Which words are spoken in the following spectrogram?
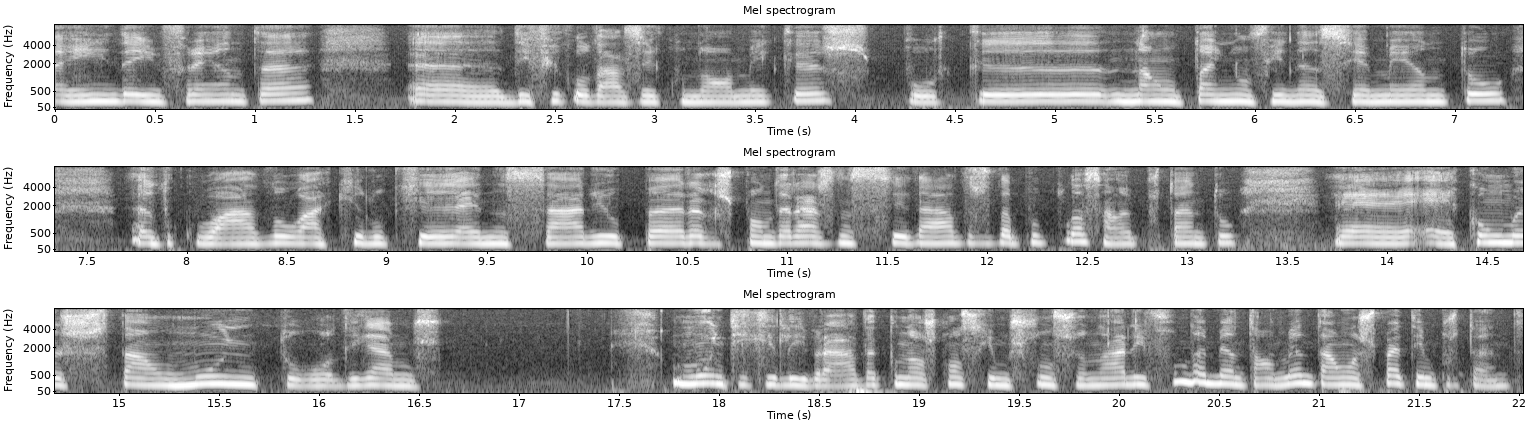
ainda enfrenta uh, dificuldades económicas porque não tem um financiamento adequado àquilo que é necessário para responder às necessidades da população e, portanto, é, é com uma gestão muito, digamos, muito equilibrada que nós conseguimos funcionar e fundamentalmente há um aspecto importante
